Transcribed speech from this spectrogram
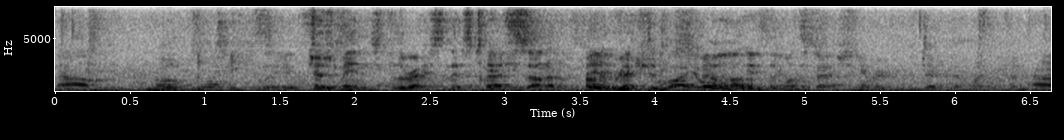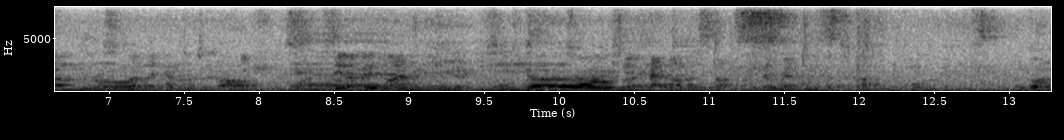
Um, Particularly. just means for the rest of this turn he's un- Their unaffected ritual by your spell is the one effects. that banishes every protect them like Um, Well, they have no issues. See, I made mine ritual. we'll. So I had other stuff. so they ran to this stuff. We've got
